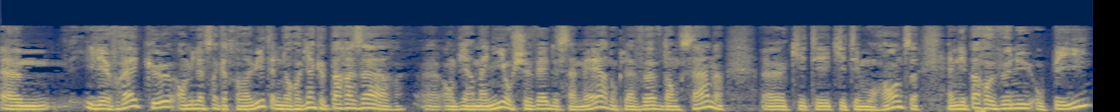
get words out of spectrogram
Euh, il est vrai que en 1988, elle ne revient que par hasard euh, en Birmanie au chevet de sa mère, donc la veuve d'Aung San, euh, qui était qui était mourante. Elle n'est pas revenue au pays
